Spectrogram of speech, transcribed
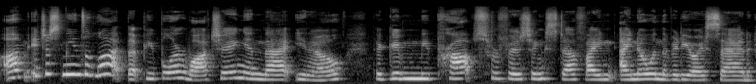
Um, it just means a lot that people are watching and that, you know, they're giving me props for finishing stuff. I, I know in the video I said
